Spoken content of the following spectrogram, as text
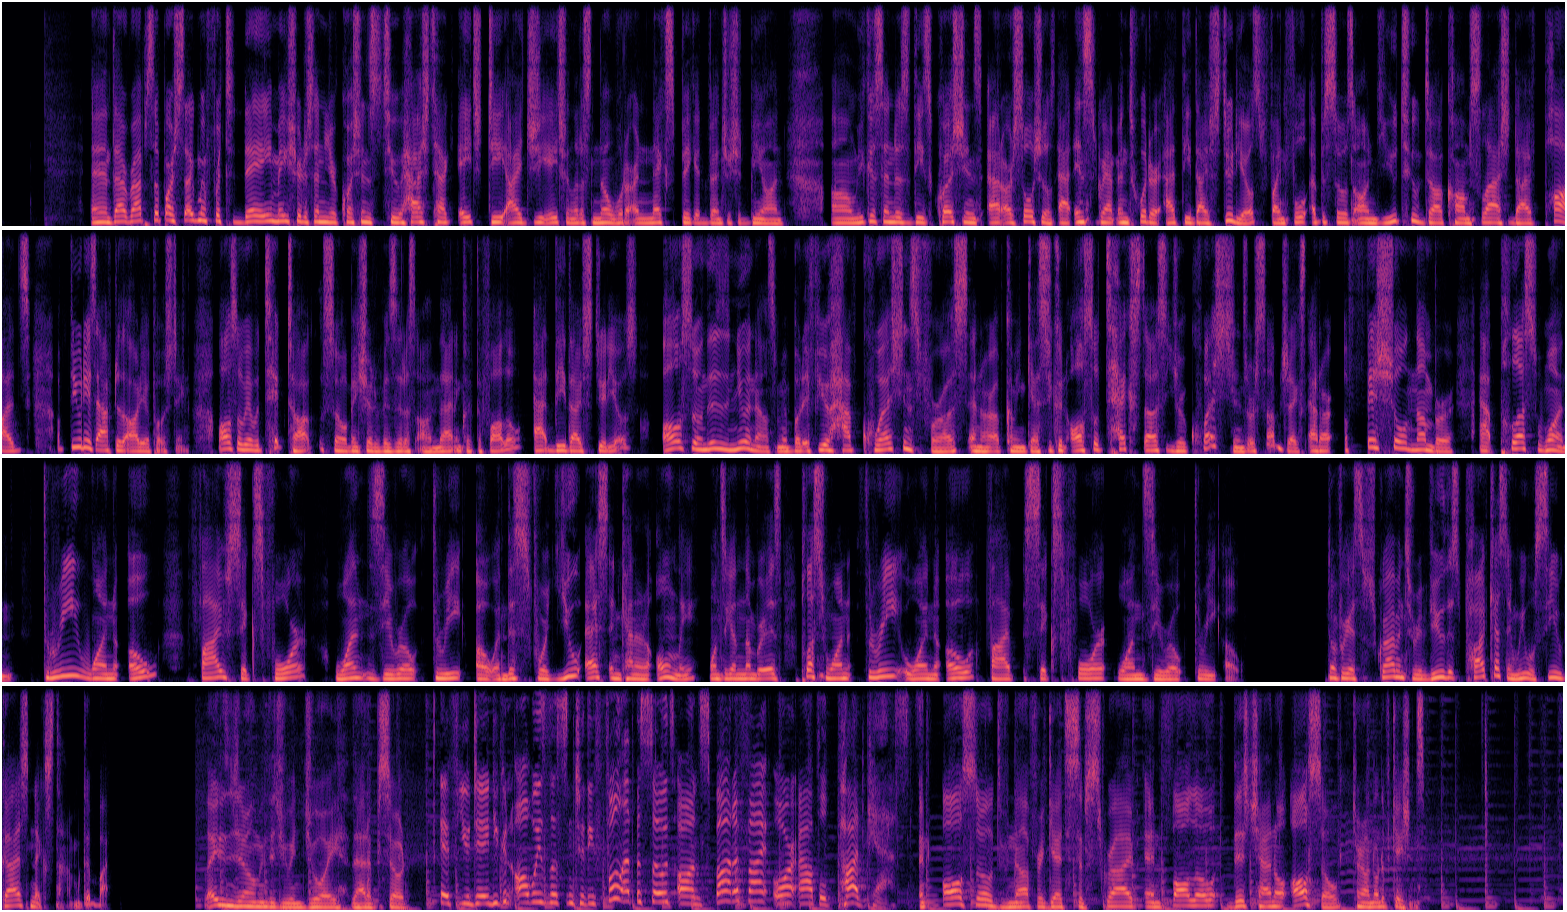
And that wraps up our segment for today. Make sure to send your questions to hashtag HDIGH and let us know what our next big adventure should be on. Um, you can send us these questions at our socials at Instagram and Twitter at The Dive Studios. Find full episodes on youtube.com slash dive pods a few days after the audio posting. Also, we have a TikTok, so make sure to visit us on that and click the follow at The Dive Studios. Also, and this is a new announcement, but if you have questions for us and our upcoming guests, you can also text us your questions or subjects at our official number at plus one 310 564 1030. And this is for US and Canada only. Once again, the number is plus one 310 564 1030. Don't forget to subscribe and to review this podcast, and we will see you guys next time. Goodbye. Ladies and gentlemen, did you enjoy that episode? If you did, you can always listen to the full episodes on Spotify or Apple Podcasts. And also, do not forget to subscribe and follow this channel. Also, turn on notifications.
